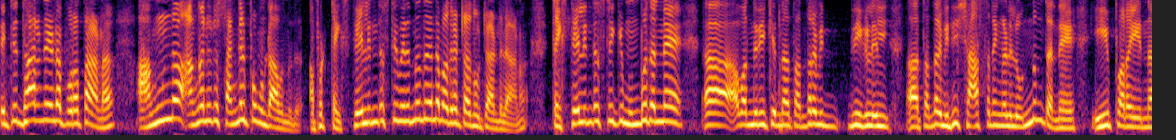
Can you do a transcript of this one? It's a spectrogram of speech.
തെറ്റിദ്ധാരണയുടെ പുറത്താണ് അന്ന് അങ്ങനെ ഒരു സങ്കല്പം ഉണ്ടാവുന്നത്. അപ്പോൾ ടെക്സ്റ്റൈൽ ഇൻഡസ്ട്രി വരുന്നത് തന്നെ പതിനെട്ടാം നൂറ്റാണ്ടിലാണ്. ടെക്സ്റ്റൈൽ ഇൻഡസ്ട്രിക്ക് മുമ്പ് തന്നെ വന്നിരിക്കുന്ന തന്ത്രവിധികളിൽ തന്ത്രവിധി ശാസ്ത്രങ്ങളിൽ ഒന്നും തന്നെ ഈ പറയുന്ന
